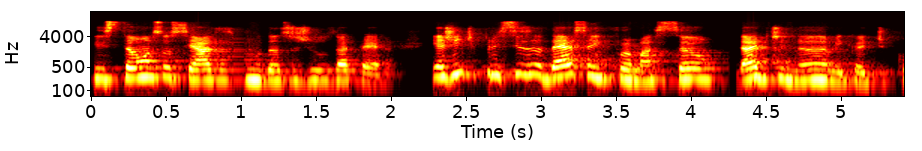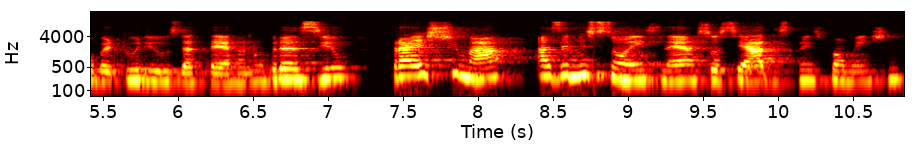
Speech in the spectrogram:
estão associadas às mudanças de uso da terra. E a gente precisa dessa informação da dinâmica de cobertura e uso da terra no Brasil para estimar as emissões, né, associadas principalmente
